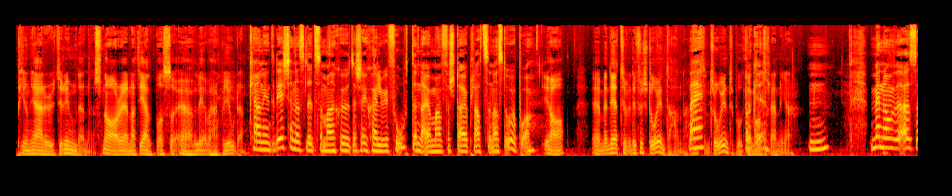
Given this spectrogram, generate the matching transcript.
pionjärer ut i rymden snarare än att hjälpa oss att överleva här på jorden. Kan inte det kännas lite som man skjuter sig själv i foten där om man förstör platsen han står på? Ja, eh, men det, det förstår ju inte han. Nej. Han tror ju inte på klimatförändringar. Okay. Mm. Men om, alltså,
